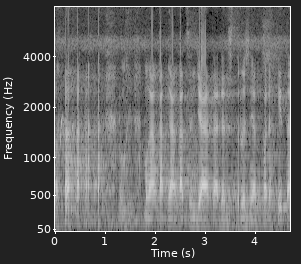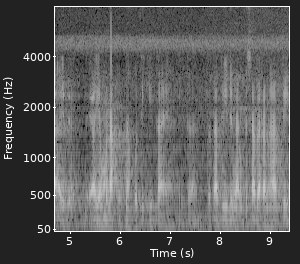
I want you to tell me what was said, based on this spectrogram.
mengangkat-ngangkat senjata dan seterusnya kepada kita itu ya, yang menakut-nakuti kita ya gitu. tetapi dengan kesadaran hati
